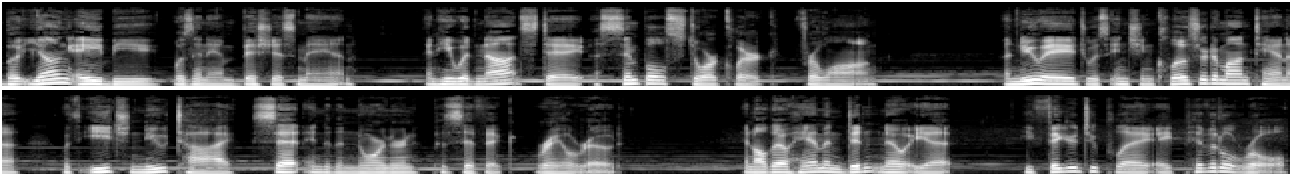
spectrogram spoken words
But young A.B. was an ambitious man, and he would not stay a simple store clerk for long. A new age was inching closer to Montana with each new tie set into the Northern Pacific Railroad. And although Hammond didn't know it yet, he figured to play a pivotal role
